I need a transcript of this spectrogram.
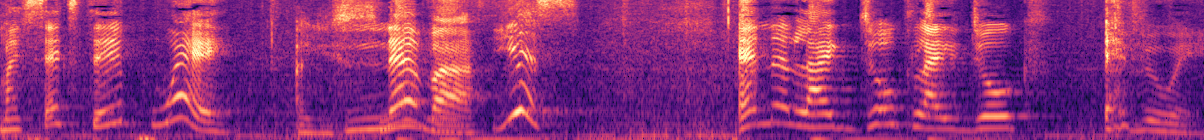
My sex tape? Where?" Are you serious? Never. Yes. And then like joke, like joke everywhere.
